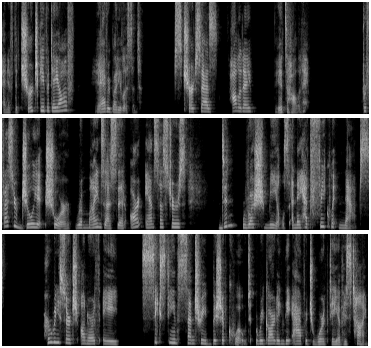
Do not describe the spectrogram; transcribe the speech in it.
And if the church gave a day off, everybody listened. Church says holiday, it's a holiday. Professor Juliet Schor reminds us that our ancestors didn't rush meals and they had frequent naps. Her research unearthed a 16th century bishop quote regarding the average workday of his time.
